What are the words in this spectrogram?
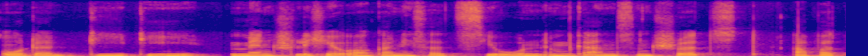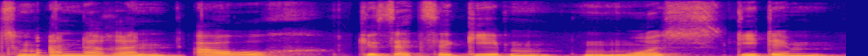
oder die die menschliche Organisation im Ganzen schützt, aber zum anderen auch Gesetze geben muss, die dem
